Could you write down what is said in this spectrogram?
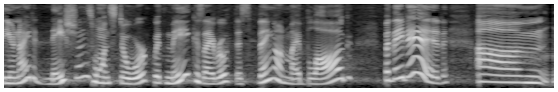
The United Nations wants to work with me because I wrote this thing on my blog, but they did. Um,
